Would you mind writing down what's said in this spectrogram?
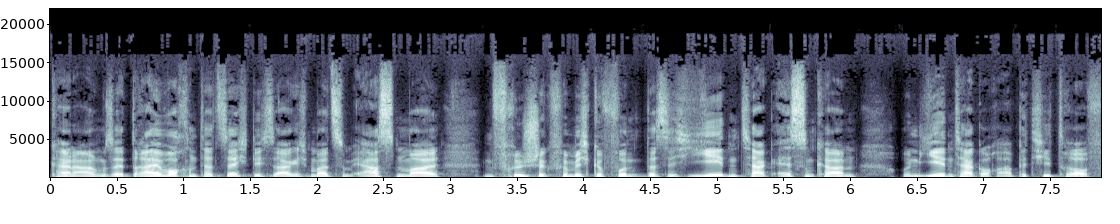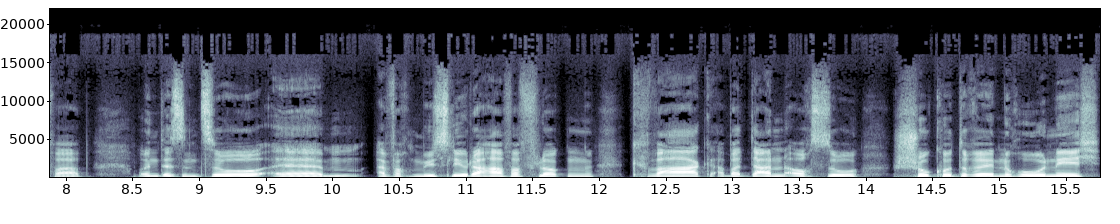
keine Ahnung, seit drei Wochen tatsächlich, sage ich mal, zum ersten Mal ein Frühstück für mich gefunden, das ich jeden Tag essen kann und jeden Tag auch Appetit drauf habe. Und das sind so ähm, einfach Müsli oder Haferflocken, Quark, aber dann auch so Schoko drin, Honig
